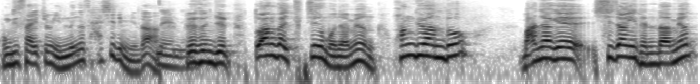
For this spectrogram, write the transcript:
공직사에 좀 있는 건 사실입니다. 네네. 그래서 이제 또 한 가지 특징은 뭐냐면 황교안도 만약에 시장이 된다면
